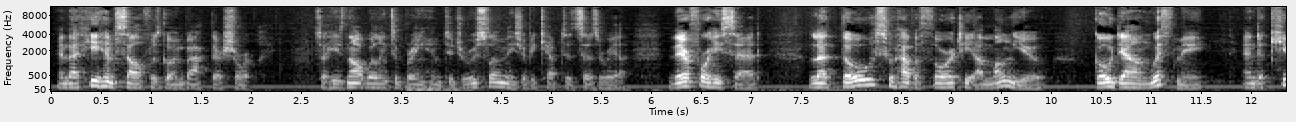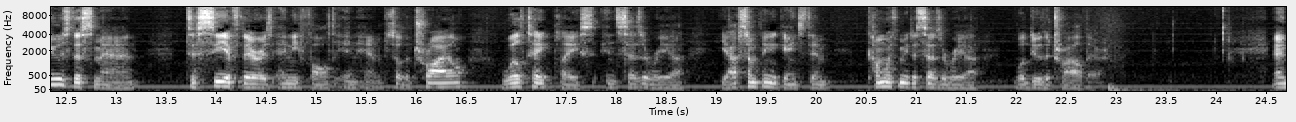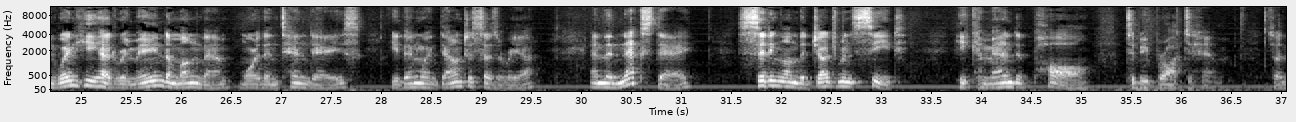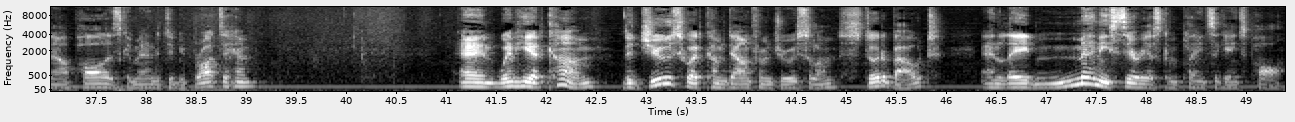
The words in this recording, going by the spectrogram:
and that he himself was going back there shortly. So he's not willing to bring him to Jerusalem, he should be kept at Caesarea. Therefore he said, Let those who have authority among you go down with me and accuse this man to see if there is any fault in him. So the trial will take place in Caesarea. You have something against him, come with me to Caesarea, we'll do the trial there. And when he had remained among them more than ten days, he then went down to Caesarea, and the next day, sitting on the judgment seat, he commanded Paul to be brought to him. So now Paul is commanded to be brought to him. And when he had come, the Jews who had come down from Jerusalem stood about and laid many serious complaints against Paul,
